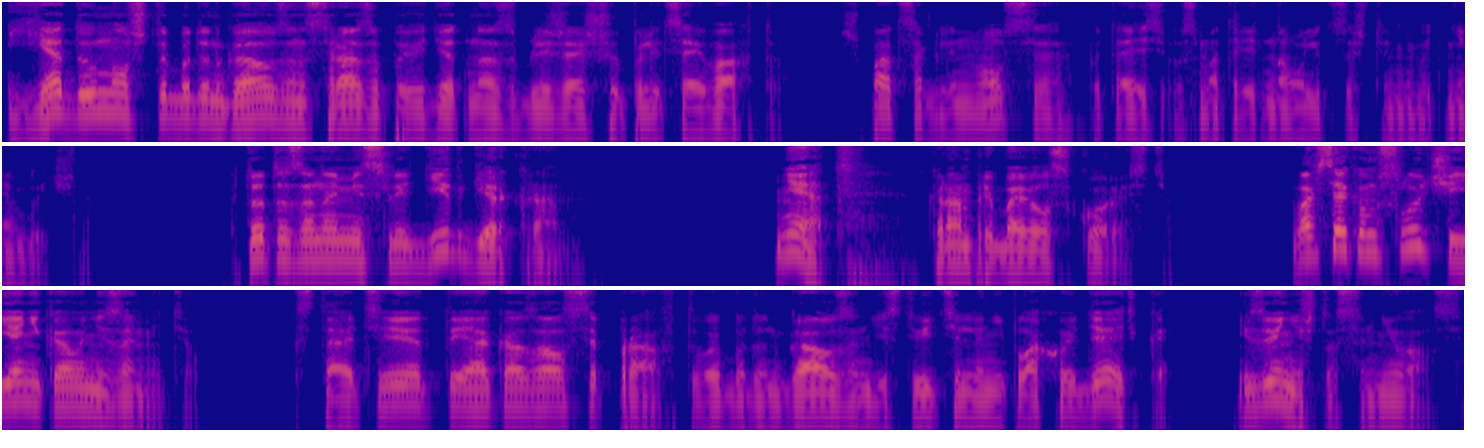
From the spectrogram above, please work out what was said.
Я думал, что Боденгаузен сразу поведет нас в ближайшую полицейвахту. Шпац оглянулся, пытаясь усмотреть на улице что-нибудь необычное. Кто-то за нами следит, Геркрам? Нет, Крам прибавил скорость. Во всяком случае, я никого не заметил. Кстати, ты оказался прав. Твой Боденгаузен действительно неплохой дядька. Извини, что сомневался.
